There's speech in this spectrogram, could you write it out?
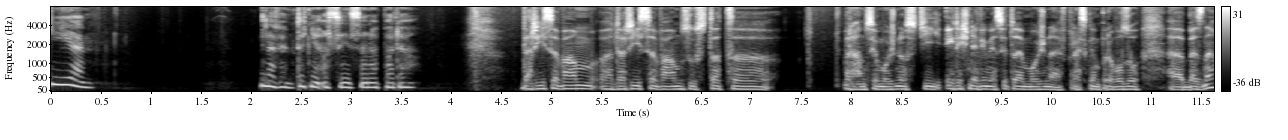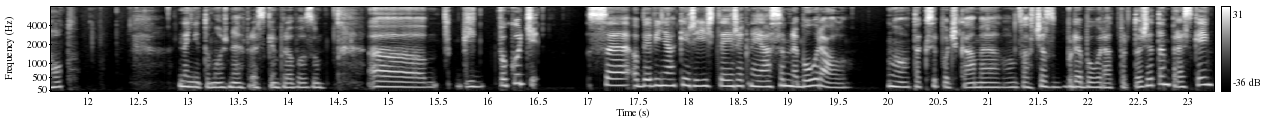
Je. Nevím, teď mě asi nic nenapadá. Daří se vám, daří se vám zůstat eh, v rámci možností, i když nevím, jestli to je možné v pražském provozu, eh, bez nehod? Není to možné v pražském provozu. Uh, pokud se objeví nějaký řidič, který řekne, já jsem neboural, no tak si počkáme, on za čas bude bourat, protože ten pražský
